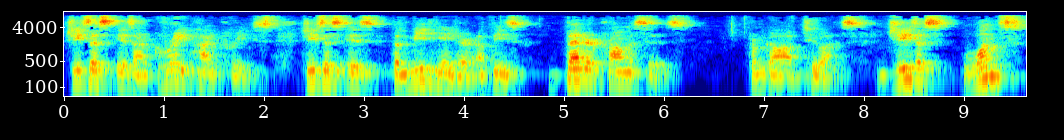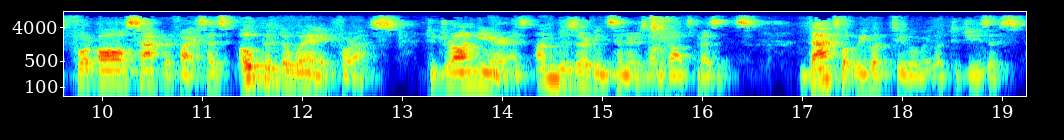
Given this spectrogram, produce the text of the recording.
Jesus is our great high priest. Jesus is the mediator of these better promises from God to us. Jesus once for all sacrifice has opened a way for us to draw near as undeserving sinners in God's presence. That's what we look to when we look to Jesus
